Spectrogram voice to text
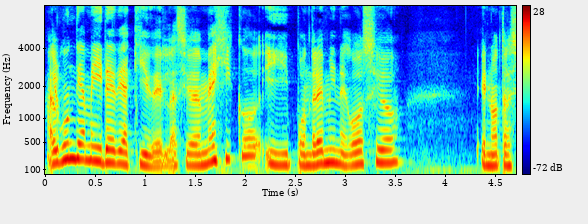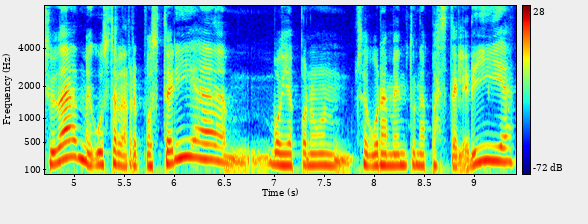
algún día me iré de aquí, de la Ciudad de México, y pondré mi negocio en otra ciudad, me gusta la repostería, voy a poner seguramente una pastelería.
